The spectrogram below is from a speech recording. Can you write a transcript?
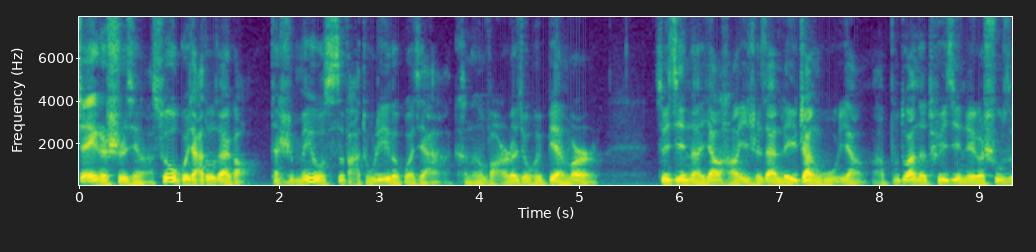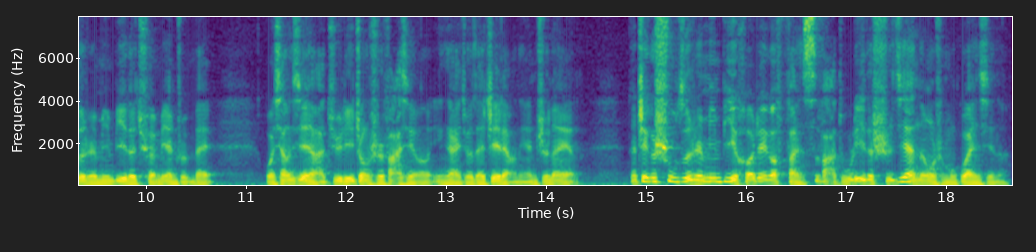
这个事情啊，所有国家都在搞。但是没有司法独立的国家，可能玩的就会变味儿了。最近呢，央行一直在雷战鼓一样啊，不断的推进这个数字人民币的全面准备。我相信啊，距离正式发行应该也就在这两年之内了。那这个数字人民币和这个反司法独立的实践能有什么关系呢？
